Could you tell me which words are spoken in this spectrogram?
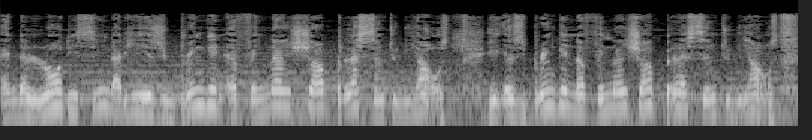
And the Lord is seeing that He is bringing a financial blessing to the house. He is bringing a financial blessing to the house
